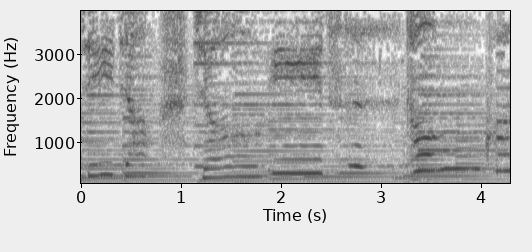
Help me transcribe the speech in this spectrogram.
计较就一次痛快。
